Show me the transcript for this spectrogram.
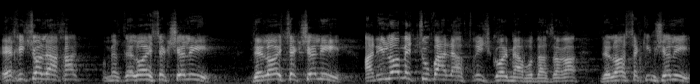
איך היא שולחת? הוא אומר, זה לא עסק שלי, זה לא עסק שלי. אני לא מצווה להפריש גוי מעבודה זרה, זה לא עסקים שלי.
